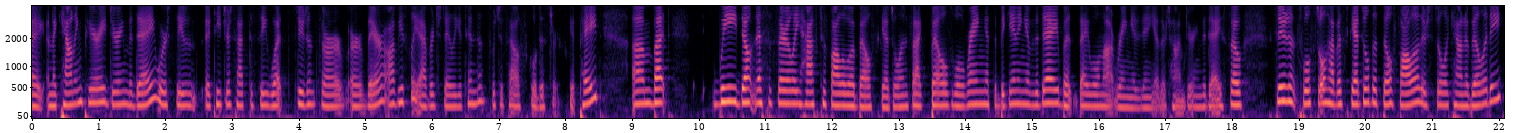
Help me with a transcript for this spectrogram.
a, an accounting period during the day where students, uh, teachers have to see what students are are there. Obviously, average daily attendance, which is how school districts get paid. Um, but we don't necessarily have to follow a bell schedule. In fact, bells will ring at the beginning of the day, but they will not ring at any other time during the day. So students will still have a schedule that they'll follow. There's still accountability,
